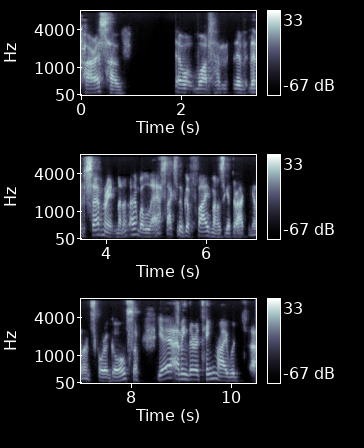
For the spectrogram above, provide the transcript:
Paris have what um, they've, they've seven or eight minutes, uh, well less actually. They've got five minutes to get their act together and score a goal. So yeah, I mean they're a team I would. Uh,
